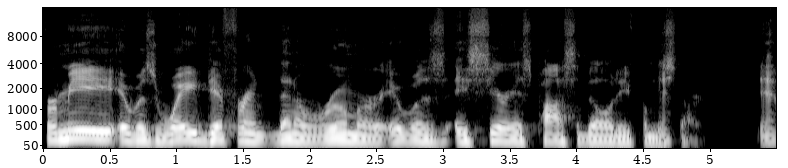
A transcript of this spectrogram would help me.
for me, it was way different than a rumor. It was a serious possibility from the yeah. start. Yeah,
